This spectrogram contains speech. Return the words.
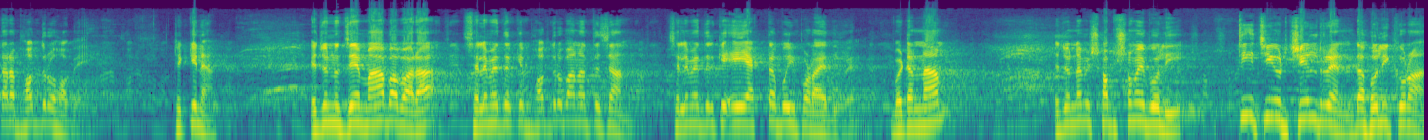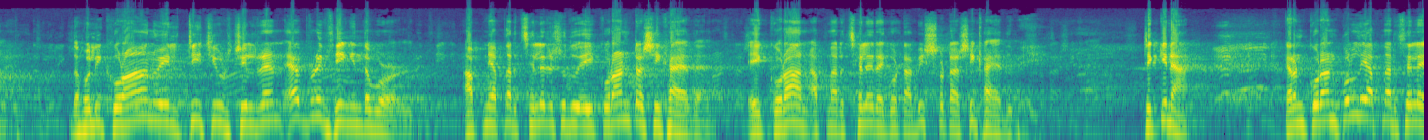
তারা ভদ্র হবে। ঠিক কি না এজন্য যে মা বাবারা ছেলেমেয়েদেরকে ভদ্র বানাতে চান ছেলেমেয়েদেরকে এই একটা বই পড়ায় দিবেন। বইটার নাম? এজন্য আমি সব সময় বলি teach your children the holy Quran the holy Quran will teach your children everything in the world আপনি আপনার ছেলের শুধু এই কোরআনটা শিখায় দেন। এই কোরআন আপনার ছেলের গোটা বিশ্বটা শিখায় দিবে। ঠিক কি না কারণ কোরআন পড়লে আপনার ছেলে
